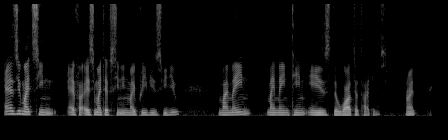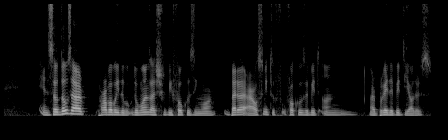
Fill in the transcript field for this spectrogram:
as you might see if, as you might have seen in my previous video, my main my main team is the water titans, right? And so those are probably the, the ones I should be focusing more. But I also need to focus a bit on or upgrade a bit the others,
